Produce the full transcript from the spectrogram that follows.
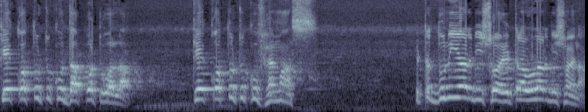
কে কতটুকু দাপটওয়ালা, কে কতটুকু ফেমাস এটা দুনিয়ার বিষয়, এটা আল্লাহর বিষয় না।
